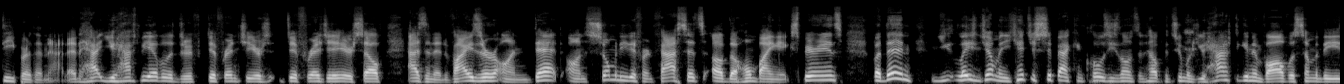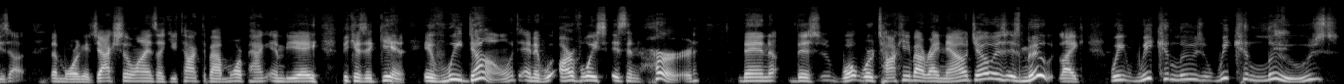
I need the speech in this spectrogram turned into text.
deeper than that. And ha- you have to be able to dif- differentiate differentiate yourself as an advisor on debt on so many different facets of the home buying experience. But then you ladies and gentlemen you can't just sit back and close these loans and help consumers. You have to get involved with some of these uh, the mortgage action alliance like you talked about MORPAC MBA because again if we don't and if our voice isn't heard then this what we're talking about right now, Joe, is is moot. Like we we could lose we could lose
